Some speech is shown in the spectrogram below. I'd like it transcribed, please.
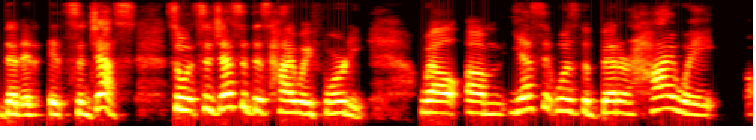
that it, it suggests. So it suggested this Highway 40. Well, um, yes, it was the better highway uh,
